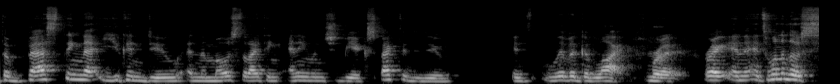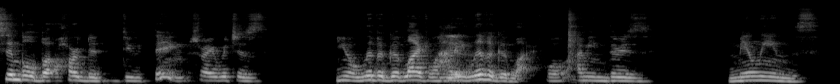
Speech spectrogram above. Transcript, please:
the best thing that you can do and the most that i think anyone should be expected to do is live a good life. Right. Right? And it's one of those simple but hard to do things right? Which is you know live a good life. Well how do you live a good life? Well i mean there's millions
